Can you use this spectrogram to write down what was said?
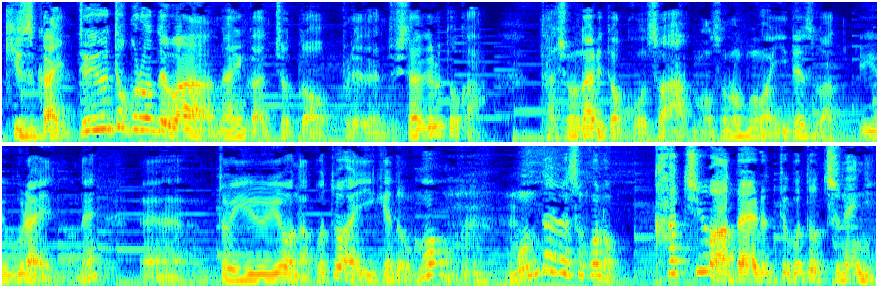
気遣いというところでは何かちょっとプレゼントしてあげるとか、多少なりとはこう、さあ、もうその分はいいですわっていうぐらいのね、えーというようなことはいいけども、うん問題はそこの価値を与えるってことを常に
